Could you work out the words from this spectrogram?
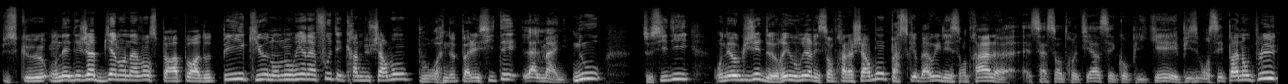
Puisqu'on est déjà bien en avance par rapport à d'autres pays qui, eux, n'en ont rien à foutre et crament du charbon, pour ne pas les citer, l'Allemagne. Nous, Ceci dit, on est obligé de réouvrir les centrales à charbon parce que bah oui, les centrales, euh, ça s'entretient, c'est compliqué. Et puis bon, c'est pas non plus,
